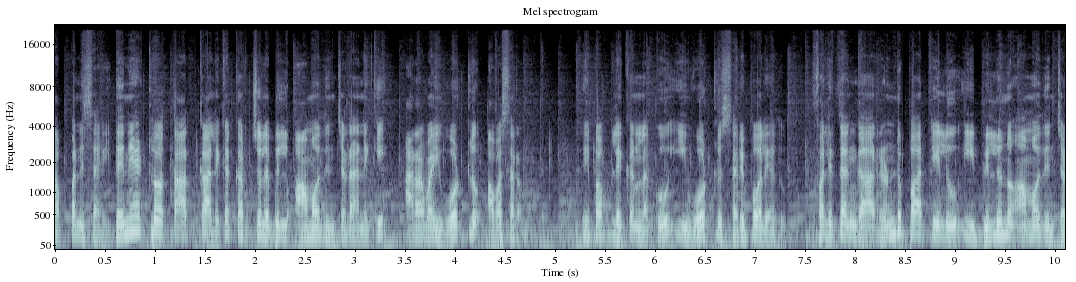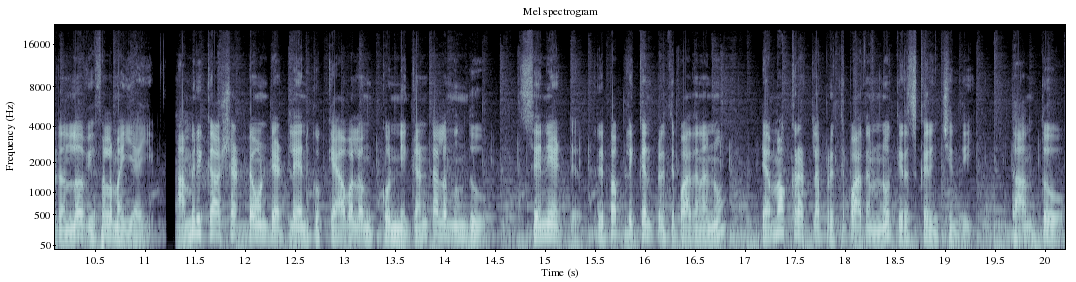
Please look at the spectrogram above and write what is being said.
తప్పనిసరి. సెనేట్లో తాత్కాలిక ఖర్చుల బిల్లు ఆమోదించడానికి అరవై ఓట్లు అవసరం. రిపబ్లికన్లకు ఈ ఓట్లు సరిపోలేదు. ఫలితంగా రెండు పార్టీలు ఈ బిల్లును ఆమోదించడంలో విఫలమయ్యాయి. అమెరికా షట్డౌన్ డెడ్లైన్కు కేవలం కొన్ని గంటల ముందు సెనేట్ రిపబ్లికన్ ప్రతిపాదనను డెమోక్రాట్ల ప్రతిపాదనను తిరస్కరించింది. దాంతో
